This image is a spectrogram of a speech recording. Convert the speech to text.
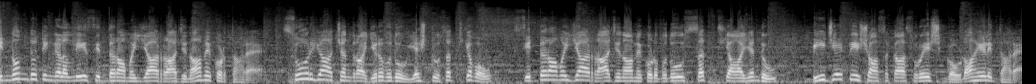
ಇನ್ನೊಂದು ತಿಂಗಳಲ್ಲಿ ಸಿದ್ದರಾಮಯ್ಯ ರಾಜೀನಾಮೆ ಕೊಡ್ತಾರೆ. ಸೂರ್ಯ ಚಂದ್ರ ಇರುವುದು ಎಷ್ಟು ಸತ್ಯವೋ, ಸಿದ್ದರಾಮಯ್ಯ ರಾಜೀನಾಮೆ ಕೊಡುವುದು ಸತ್ಯ ಎಂದು ಬಿಜೆಪಿ ಶಾಸಕ ಸುರೇಶ್ ಗೌಡ ಹೇಳಿದ್ದಾರೆ.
